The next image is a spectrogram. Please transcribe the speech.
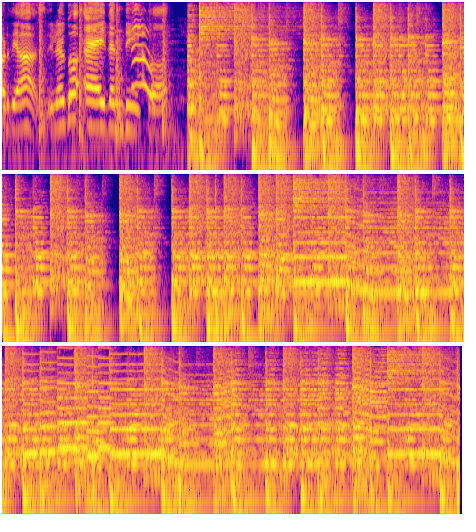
por Dios. Y luego, ¡ey, dendico!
